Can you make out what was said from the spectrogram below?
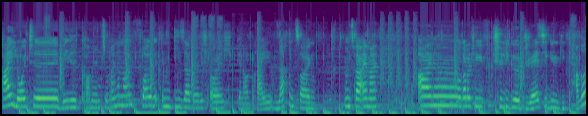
Hi Leute, willkommen zu meiner neuen Folge. In dieser werde ich euch genau drei Sachen zeigen. Und zwar einmal eine relativ chillige, jazzige Gitarre.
